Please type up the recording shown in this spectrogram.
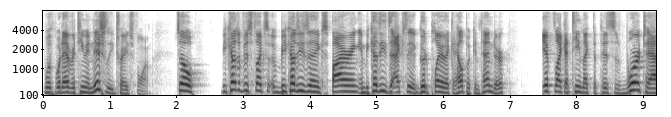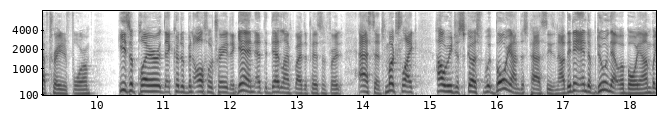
with whatever team initially trades for him. So because of his flex, because he's an expiring, and because he's actually a good player that can help a contender, if like a team like the Pistons were to have traded for him, he's a player that could have been also traded again at the deadline by the Pistons for assets, much like how we discussed with Bojan this past season. Now they didn't end up doing that with Bojan, but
